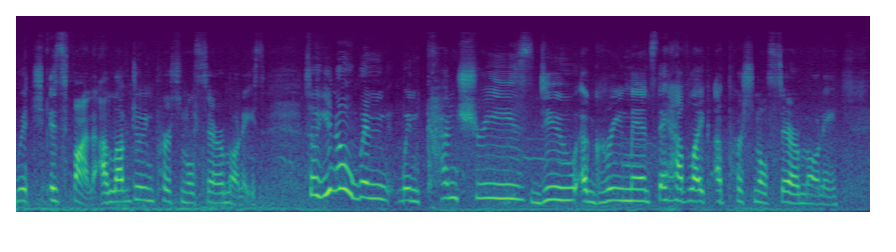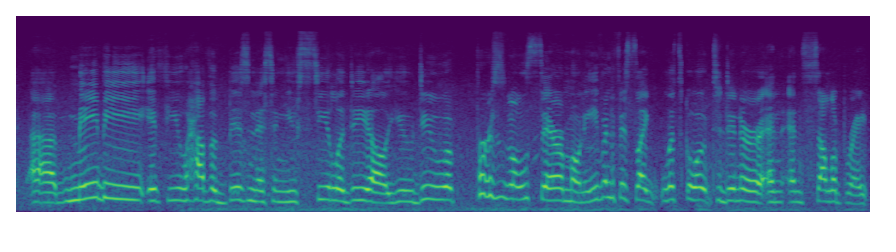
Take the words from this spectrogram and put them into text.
which is fun. I love doing personal ceremonies. So you know when when countries do agreements, they have like a personal ceremony. Uh, maybe if you have a business and you seal a deal, you do a personal ceremony, even if it's like, let's go out to dinner and, and celebrate.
